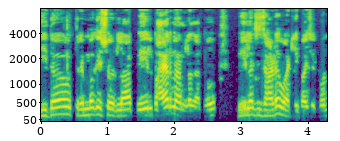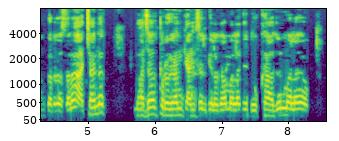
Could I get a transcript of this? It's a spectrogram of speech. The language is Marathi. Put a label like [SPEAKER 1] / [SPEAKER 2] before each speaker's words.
[SPEAKER 1] इथं त्र्यंबकेश्वरला बेल बाहेर आणला जातो. बेलाची झाडं वाटली पाहिजे म्हणून करत असताना अचानक माझा प्रोग्राम कॅन्सल केला होता. मला ते दुःख अजून मला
